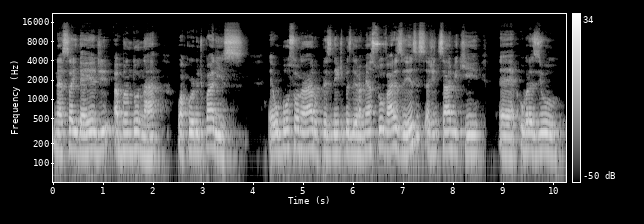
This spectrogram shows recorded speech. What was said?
nessa ideia de abandonar o Acordo de Paris. É, o Bolsonaro, o presidente brasileiro, ameaçou várias vezes. A gente sabe que é, o Brasil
